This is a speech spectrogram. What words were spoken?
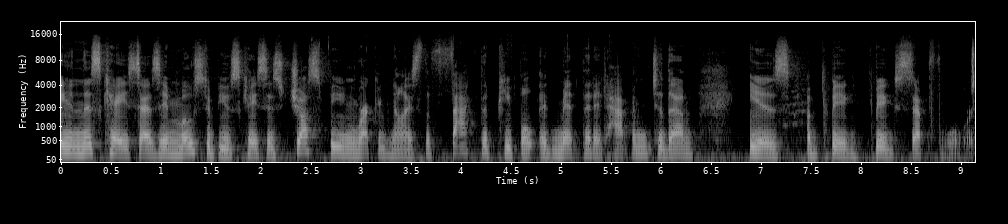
in this case, as in most abuse cases, just being recognized, the fact that people admit that it happened to them is a big, big step forward.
